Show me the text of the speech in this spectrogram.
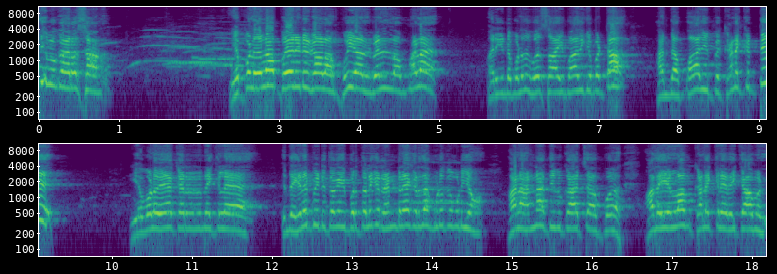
திமுக அரசாங்கம். எப்பொழுதெல்லாம் பேரிடர் காலம் புயல் வெள்ளம் மழை வருகின்ற பொழுது விவசாயி பாதிக்கப்பட்டா அந்த பாதிப்பை கணக்கிட்டு எவ்வளவு ஏக்கர் நினைக்கல? இந்த இழப்பீட்டு தொகையை பொறுத்தவரைக்கும் ரெண்டு ஏக்கர் தான் கொடுக்க முடியும். ஆனா அண்ணா திமுக ஆட்சி அதையெல்லாம் கணக்கில வைக்காமல்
